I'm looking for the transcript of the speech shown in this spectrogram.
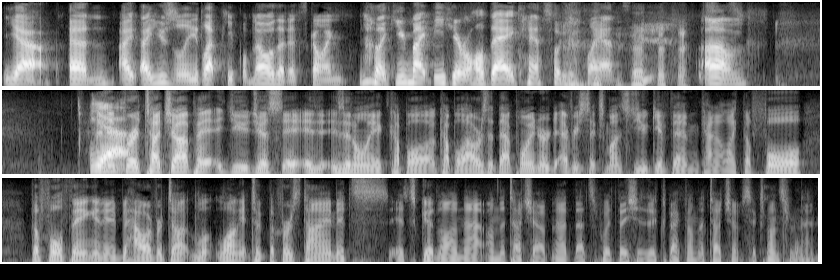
Yeah, and I, I usually let people know that it's going like you might be here all day. Cancel your plans. um, And then yeah, for a touch up, uh, do you just is it only a couple a couple hours at that point, or every six months do you give them kind of like the full the full thing, and it, however t- long it took the first time, it's it's good on that on the touch up. That that's what they should expect on the touch up six months from then.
